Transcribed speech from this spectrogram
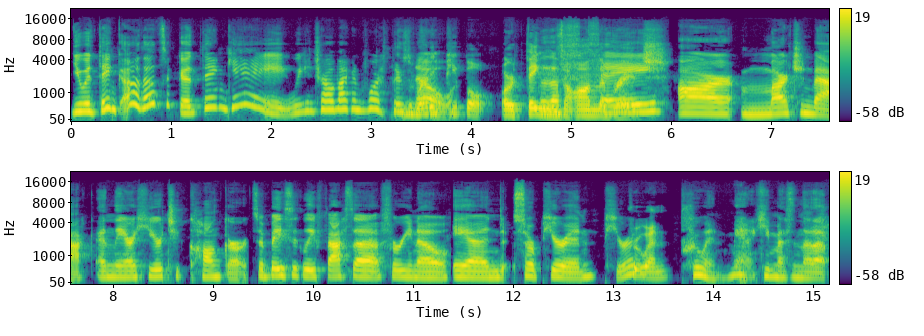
you would think, oh, that's a good thing. Yay, we can travel back and forth. There's no. already people or things on the bridge. are marching back and they are here to conquer. So basically, Fassa, Farino, and Sir Purin. Purin? Pruin. Pruin. Man, I keep messing that up.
